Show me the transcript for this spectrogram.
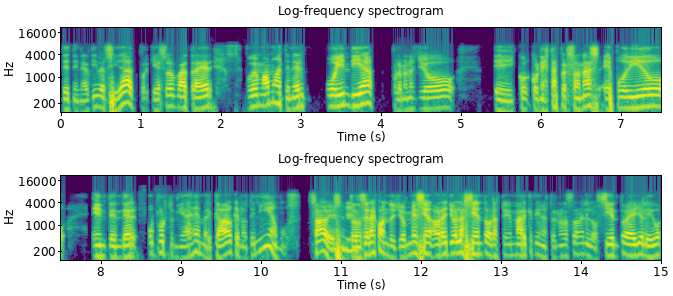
de tener diversidad, porque eso va a traer, pues vamos a tener hoy en día, por lo menos yo eh, con, estas personas he podido entender oportunidades de mercado que no teníamos, ¿sabes? Entonces era cuando yo me siento, ahora yo la siento, ahora estoy en marketing, estoy en una zona, lo siento a ellos, le digo,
